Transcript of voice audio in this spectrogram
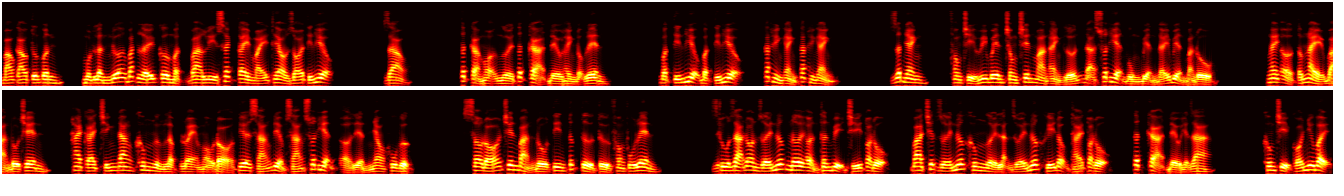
Báo cáo tướng quân, một lần nữa bắt lấy cơ mật vali sách tay máy theo dõi tín hiệu. Rào. Tất cả mọi người tất cả đều hành động lên. Bật tín hiệu, bật tín hiệu, cắt hình ảnh, cắt hình ảnh. Rất nhanh, phòng chỉ huy bên trong trên màn ảnh lớn đã xuất hiện vùng biển đáy biển bản đồ. Ngay ở tấm này bản đồ trên, hai cái chính đang không ngừng lập lòe màu đỏ tia sáng điểm sáng xuất hiện ở liền nhau khu vực sau đó trên bản đồ tin tức từ từ phong phú lên. Dù dạ đòn dưới nước nơi ẩn thân vị trí tọa độ, ba chiếc dưới nước không người lặn dưới nước khí động thái tọa độ, tất cả đều hiện ra. Không chỉ có như vậy,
